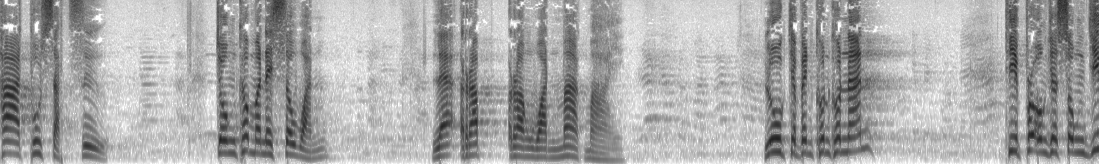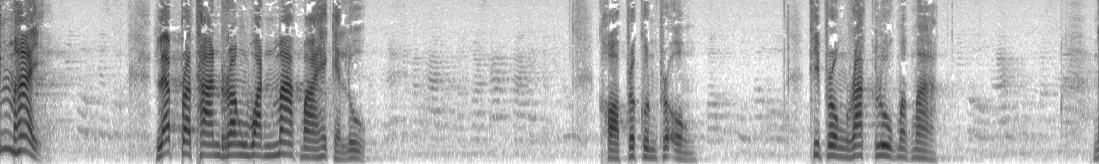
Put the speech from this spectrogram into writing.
ทาสผู้สัตย์ซื่อ จงเข้ามาในสวรรค์ และรับรางวัลมากมาย ลูกจะเป็นคนคนนั้น ที่พระองค์จะทรงยิ้มให้ และประทานรางวัลมากมายให้แก่ลูก ขอบพระคุณพระองค์ ที่พระองค์รักลูกมาก ๆ ใน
